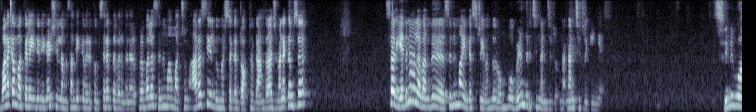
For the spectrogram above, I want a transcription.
வணக்கம் மக்களே. இந்த நிகழ்ச்சியில் நம்ம சந்திக்கவிருக்கும் சிறப்பு விருந்தினர் பிரபல சினிமா மற்றும் அரசியல் விமர்சகர் டாக்டர் காந்தராஜ். வணக்கம் சார் சார் எதனால வந்து சினிமா இண்டஸ்ட்ரி வந்து ரொம்ப விழுந்துருச்சுன்னு நினைச்சிட்டு நினைச்சிட்டு இருக்கீங்க சினிமா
